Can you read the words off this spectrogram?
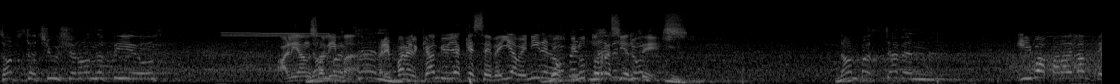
Substitution on the field. Alianza Lima 10. prepara el cambio ya que se veía venir en los minutos recientes. Y va para adelante.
